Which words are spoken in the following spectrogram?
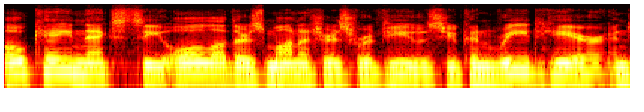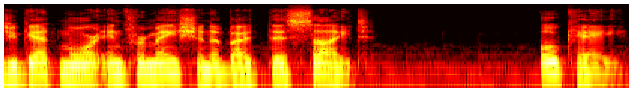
OK next see all others monitors reviews you can read here and you get more information about this site. OK.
